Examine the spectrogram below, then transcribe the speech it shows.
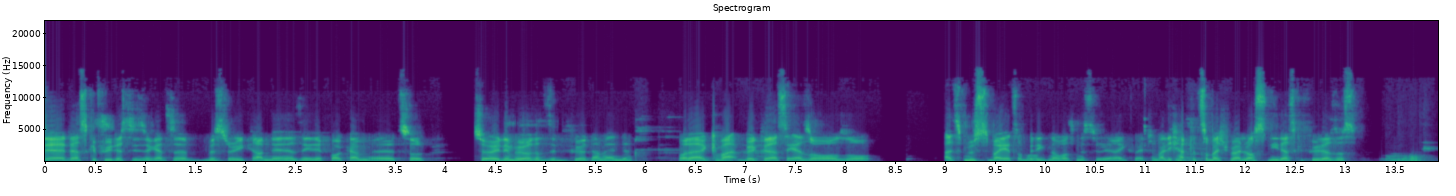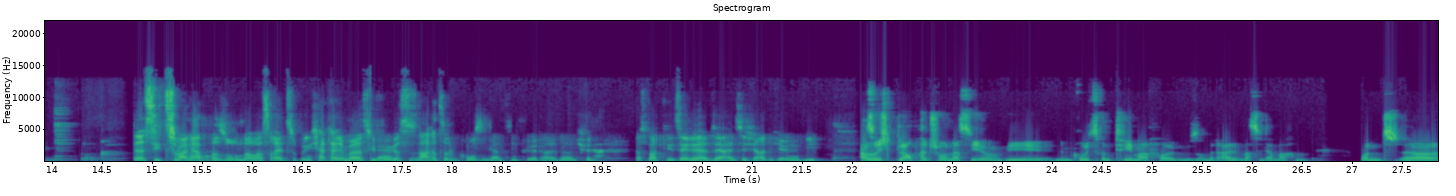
äh, das Gefühl, dass dieser ganze Mystery-Kram, der in der Serie vorkam, äh, zu, zu irgendeinem höheren Sinn führt am Ende? Oder wirkte das eher so, so, als müsste man jetzt unbedingt noch was Mystery reinquetschen? Weil ich hatte zum Beispiel bei Lost nie das Gefühl, dass es dass sie zwanghaft versuchen, noch was reinzubringen. Ich hatte halt immer das Gefühl, Ja. dass es nachher zu einem großen Ganzen führt halt. Ne? Und ich finde, das macht die Serie halt sehr einzigartig irgendwie. Also ich glaube halt schon, dass sie irgendwie einem größeren Thema folgen, so mit allem, was sie da machen. Und äh,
